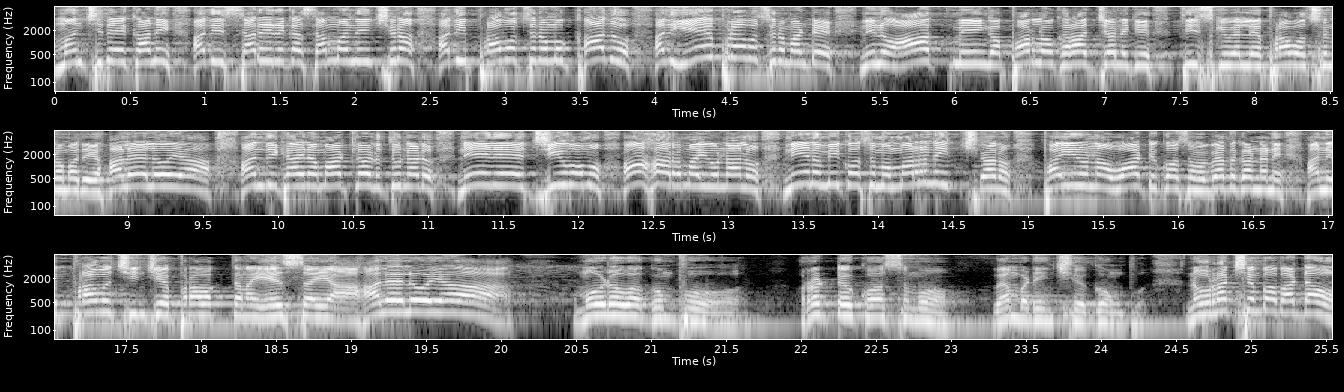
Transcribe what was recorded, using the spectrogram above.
మంచిదే కానీ అది శారీరక సంబంధించిన అది ప్రవచనము కాదు. అది ఏ ప్రవచనం అంటే నేను ఆత్మీయంగా పరలోక రాజ్యానికి తీసుకువెళ్ళే ప్రవచనం అది. హలేలోయ అందుకైన మాట మాట్లాడుతున్నాడు నేనే జీవము ఆహారమై ఉన్నాను నేను మీకోసం మరణించాను పైన వాటి కోసం వెతకండి అని ప్రవచించే ప్రవక్తన ఏసయ్య. హలేలోయ మూడవ గుంపు రొట్టె కోసము వెంబడించే గుంపు. నువ్వు రక్షింపబడ్డావు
